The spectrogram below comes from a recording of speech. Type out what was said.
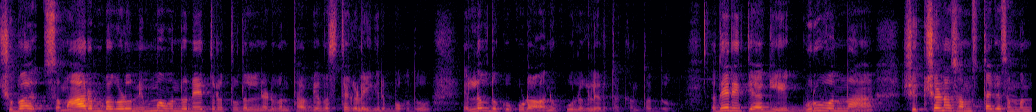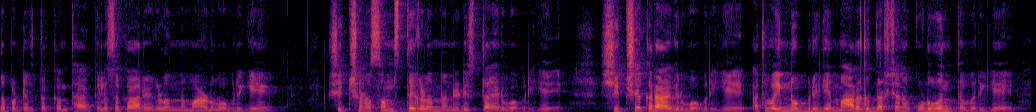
ಶುಭ ಸಮಾರಂಭಗಳು ನಿಮ್ಮ ಒಂದು ನೇತೃತ್ವದಲ್ಲಿ ನಡೆಯುವಂಥ ವ್ಯವಸ್ಥೆಗಳಿಗಿರಬಹುದು, ಎಲ್ಲದಕ್ಕೂ ಕೂಡ ಅನುಕೂಲಗಳಿರ್ತಕ್ಕಂಥದ್ದು. ಅದೇ ರೀತಿಯಾಗಿ ಗುರುವನ್ನು ಶಿಕ್ಷಣ ಸಂಸ್ಥೆಗೆ ಸಂಬಂಧಪಟ್ಟಿರ್ತಕ್ಕಂಥ ಕೆಲಸ ಕಾರ್ಯಗಳನ್ನು ಮಾಡುವವರಿಗೆ, ಶಿಕ್ಷಣ ಸಂಸ್ಥೆಗಳನ್ನು ನಡೆಸ್ತಾ ಇರುವವರಿಗೆ, ಶಿಕ್ಷಕರಾಗಿರುವವರಿಗೆ ಅಥವಾ ಇನ್ನೊಬ್ಬರಿಗೆ ಮಾರ್ಗದರ್ಶನ ಕೊಡುವಂಥವರಿಗೆ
